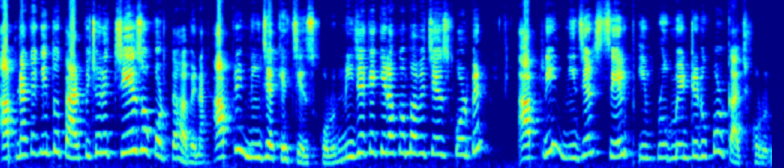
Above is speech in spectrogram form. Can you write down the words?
আপনাকে কিন্তু তার পিছনে চেজও করতে হবে না। আপনি নিজেকে চেজ করুন। নিজেকে কীরকমভাবে চেজ করবেন, আপনি নিজের সেলফ ইমপ্রুভমেন্টের উপর কাজ করুন।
